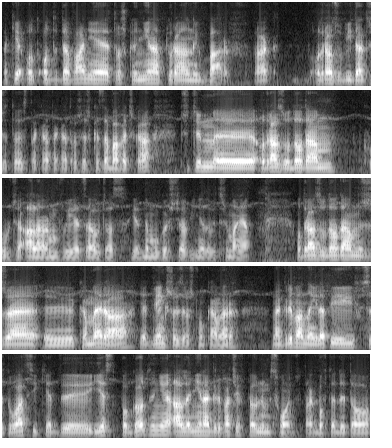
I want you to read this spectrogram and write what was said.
takie od, oddawanie troszkę nienaturalnych barw, tak? Od razu widać, że to jest taka, taka troszeczkę zabaweczka. Przy czym e, od razu dodam, kurczę, alarm wyje cały czas jednemu gościowi, nie do wytrzymania. Od razu dodam, że y, kamera, jak większość zresztą kamer, nagrywa najlepiej w sytuacji, kiedy jest pogodnie, ale nie nagrywacie w pełnym słońcu, tak? Bo wtedy to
